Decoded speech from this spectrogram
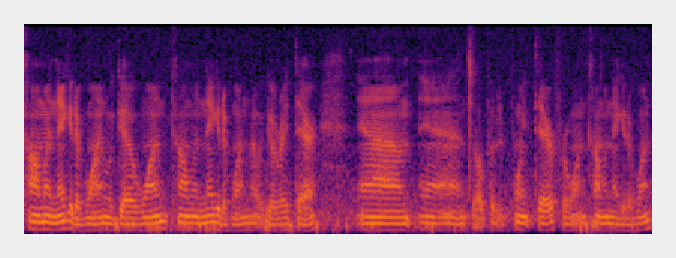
comma negative 1 would go 1 comma negative 1. That would go right there. Um, and so I'll put a point there for 1 comma negative 1.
